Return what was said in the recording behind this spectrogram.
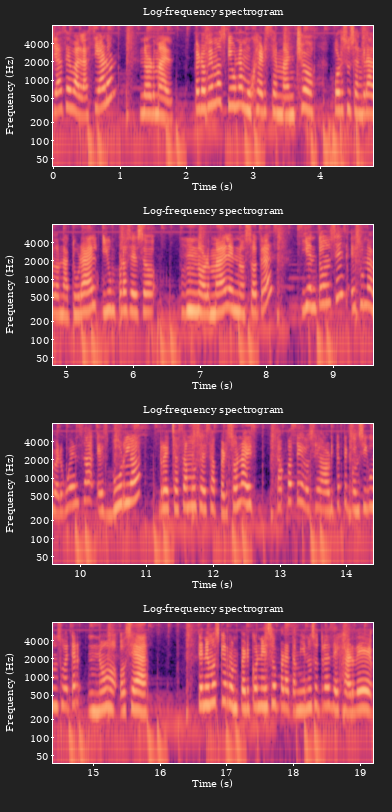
ya se balasearon, normal. Pero vemos que una mujer se manchó por su sangrado natural y un proceso normal en nosotras. Y entonces es una vergüenza, es burla, rechazamos a esa persona, es tápate, o sea, ahorita te consigo un suéter. No, o sea, tenemos que romper con eso para también nosotras dejar de,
